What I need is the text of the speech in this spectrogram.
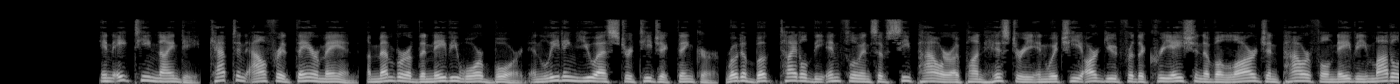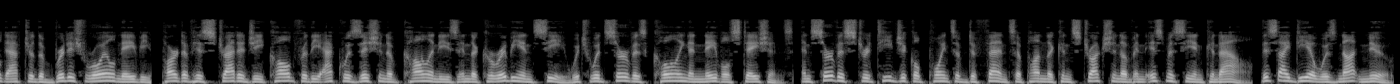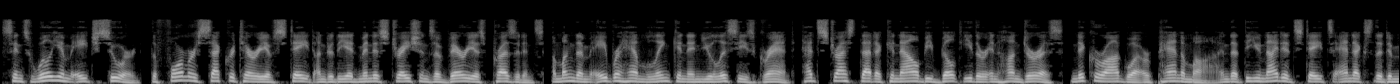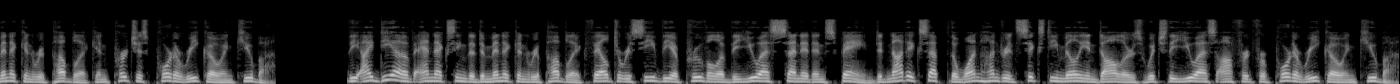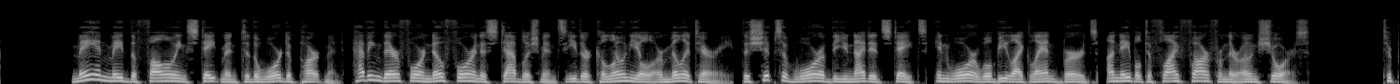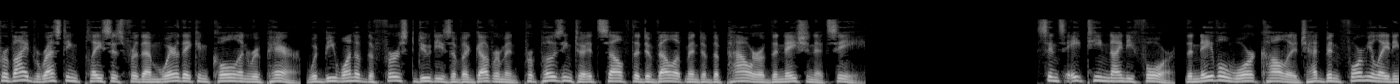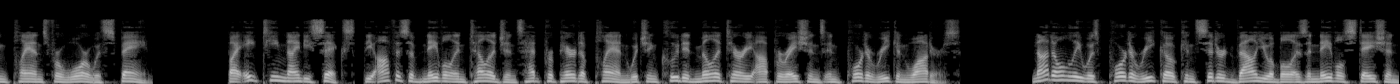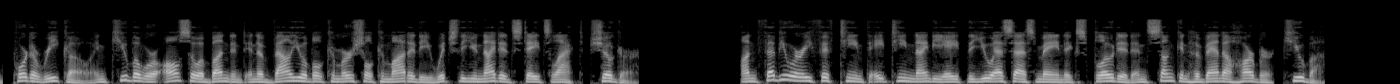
In 1890, Captain Alfred Thayer Mahan, a member of the Navy War Board and leading U.S. strategic thinker, wrote a book titled The Influence of Sea Power Upon History in which he argued for the creation of a large and powerful navy modeled after the British Royal Navy. Part of his strategy called for the acquisition of colonies in the Caribbean Sea which would serve as coaling and naval stations, and serve as strategical points of defense upon the construction of an Isthmian canal. This idea was not new, since William H. Seward, the former Secretary of State state under the administrations of various presidents, among them Abraham Lincoln and Ulysses Grant, had stressed that a canal be built either in Honduras, Nicaragua or Panama and that the United States annex the Dominican Republic and purchase Puerto Rico and Cuba. The idea of annexing the Dominican Republic failed to receive the approval of the U.S. Senate and Spain did not accept the $160 million which the U.S. offered for Puerto Rico and Cuba. Mahan made the following statement to the War Department, having therefore no foreign establishments either colonial or military, the ships of war of the United States, in war will be like land birds, unable to fly far from their own shores. To provide resting places for them where they can coal and repair, would be one of the first duties of a government proposing to itself the development of the power of the nation at sea. Since 1894, the Naval War College had been formulating plans for war with Spain. By 1896, the Office of Naval Intelligence had prepared a plan which included military operations in Puerto Rican waters. Not only was Puerto Rico considered valuable as a naval station, Puerto Rico and Cuba were also abundant in a valuable commercial commodity which the United States lacked, sugar. On February 15, 1898 the USS Maine exploded and sunk in Havana Harbor, Cuba.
